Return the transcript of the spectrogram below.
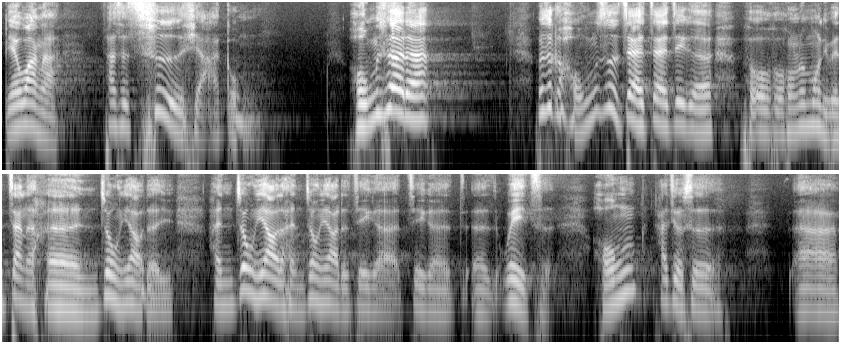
别忘了，它是赤霞宫，红色的。不，这个红字在在这个《红红楼梦》里面占了很重要的、很重要的、很重要的这个这个呃位置。红，它就是呃，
